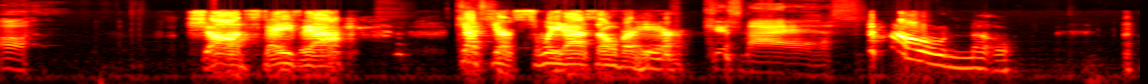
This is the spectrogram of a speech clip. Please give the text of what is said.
Uh Shawn Stasiak! Get your sweet ass over here! kiss my ass. Oh no.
